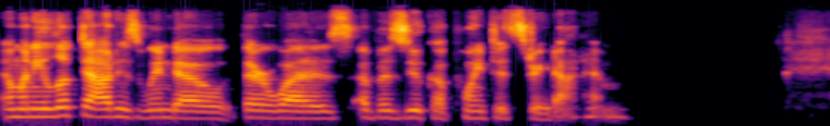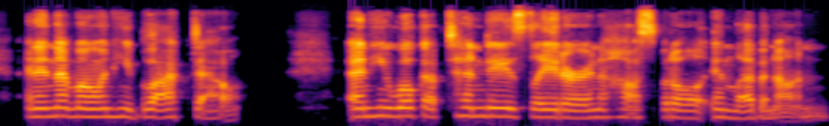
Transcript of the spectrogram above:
And when he looked out his window, there was a bazooka pointed straight at him. And in that moment, he blacked out. And he woke up 10 days later in a hospital in Lebanon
